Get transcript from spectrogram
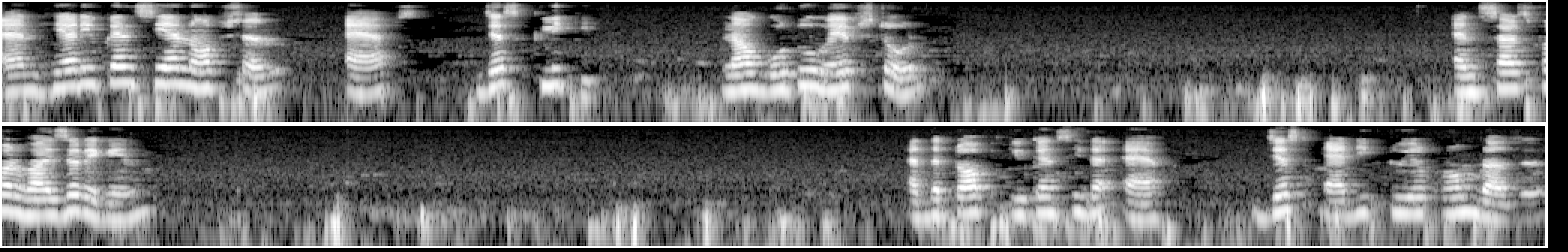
and here you can see an option apps just click it. Now go to web store and search for Vysor again. At the top you can see the app just add it to your Chrome browser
